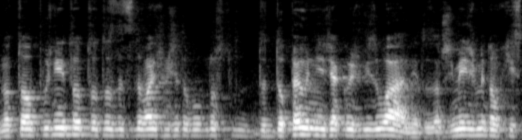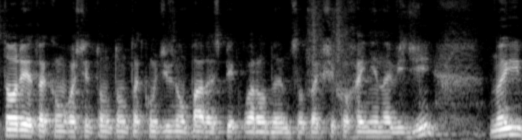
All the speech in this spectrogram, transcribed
no to później to, to, to zdecydowaliśmy się to po prostu dopełnić jakoś wizualnie. To znaczy mieliśmy tą historię taką właśnie, tą, tą taką dziwną parę z piekła rodem, co tak się kocha i nienawidzi. No i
